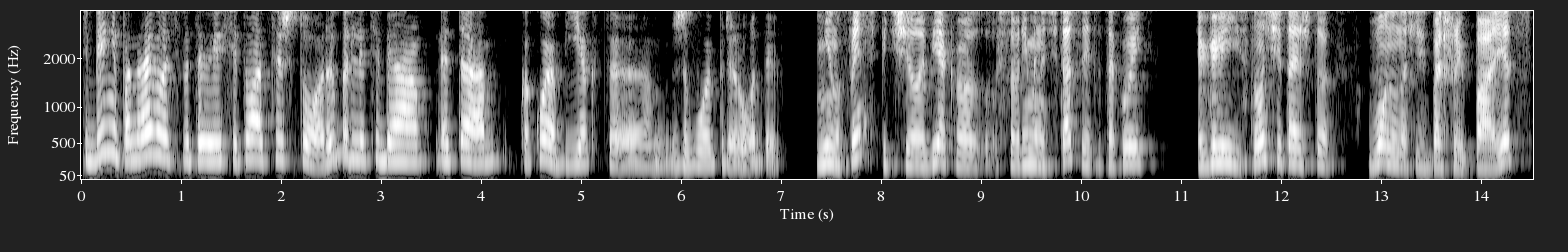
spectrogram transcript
Тебе не понравилось в этой ситуации что? Рыба для тебя — это какой объект э, живой природы? Не, ну, в принципе, человек в современной ситуации — это такой эгоист. Он считает, что вон у нас есть большой палец,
